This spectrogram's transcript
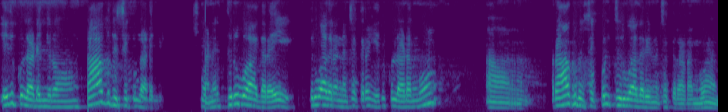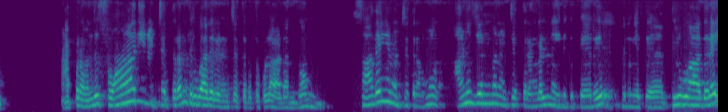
எதுக்குள்ள அடங்கிறோம் ராகு திசைக்குள்ள அடங்கிறோம் திருவாதிரை திருவாதிரை நட்சத்திரம் எதுக்குள்ள அடங்கும்? ராகு திசைக்குள் திருவாதிரை நட்சத்திரம் அடங்கும் அப்புறம் வந்து சுவாதி நட்சத்திரம் திருவாதிரை நட்சத்திரத்துக்குள்ள அடங்கும். சதய நட்சத்திரம் அணுஜென்ம நட்சத்திரங்கள்னு இதுக்கு பேரு. நீங்க திருவாதிரை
